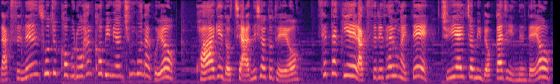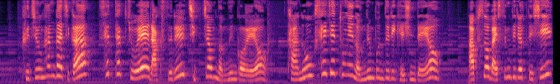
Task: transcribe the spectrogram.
락스는 소주컵으로 한 컵이면 충분하고요. 과하게 넣지 않으셔도 돼요. 세탁기에 락스를 사용할 때 주의할 점이 몇 가지 있는데요. 그 중 한 가지가 세탁조에 락스를 직접 넣는 거예요. 간혹 세제통에 넣는 분들이 계신데요. 앞서 말씀드렸듯이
